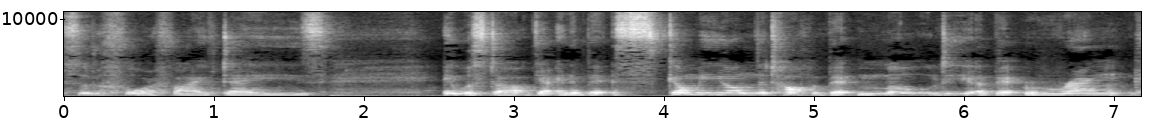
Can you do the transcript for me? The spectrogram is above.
sort of four or five days, it will start getting a bit scummy on the top, a bit mouldy, a bit rank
